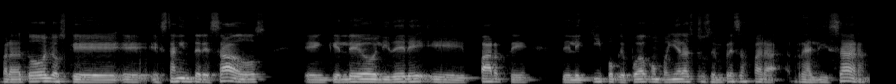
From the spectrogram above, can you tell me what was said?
para todos los que eh, están interesados en que Leo lidere eh, parte del equipo que pueda acompañar a sus empresas para realizar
